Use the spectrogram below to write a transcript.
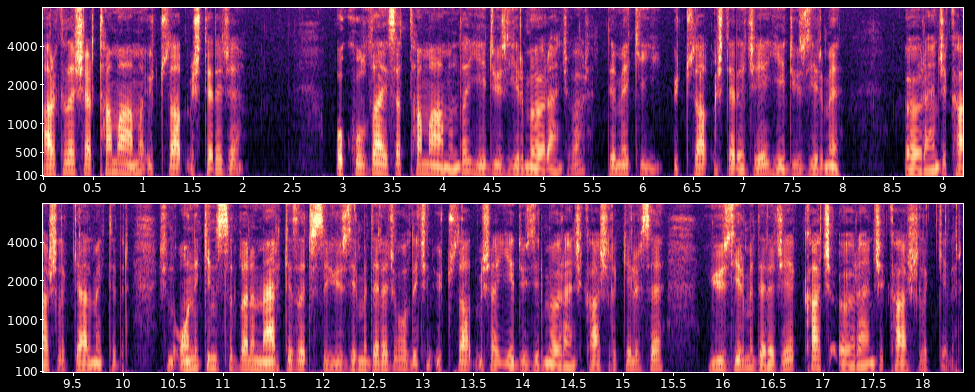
Arkadaşlar tamamı 360 derece. Okulda ise tamamında 720 öğrenci var. Demek ki 360 dereceye 720 öğrenci karşılık gelmektedir. Şimdi 12. sınıfların merkez açısı 120 derece olduğu için 360'a 720 öğrenci karşılık gelirse 120 dereceye kaç öğrenci karşılık gelir?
